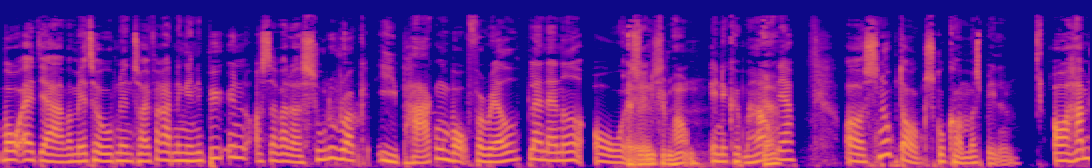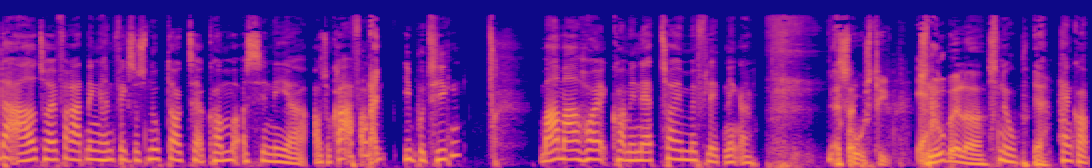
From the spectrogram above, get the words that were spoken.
hvor at jeg var med til at åbne en tøjforretning inde i byen, og så var der Zulu Rock i parken, hvor Pharrell blandt andet, og Altså øh, inde i København. inde i København, Ja. ja. Og Snoop Dogg skulle komme og spille. Og ham, der ejede tøjforretningen, han fik så Snoop Dogg til at komme og signere autografer Nej. i butikken. Meget, meget høj, kom i nattøj med flætninger. Altså, God stil. Ja. Snoop eller... Snoop, Ja. han kom.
